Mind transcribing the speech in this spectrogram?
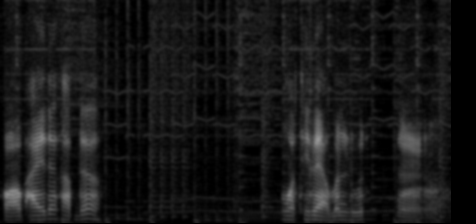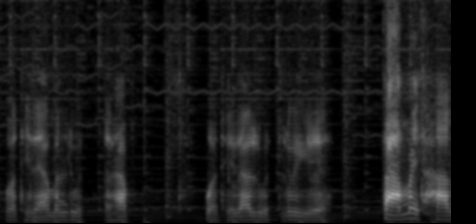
ขออภัยด้วยครับเด้อ งวดที่แล้วมันหลุดเอองวดที่แล้วมันหลุดนะครับงวดที่แล้วหลุดลุยเลย ตามไม่ทัน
